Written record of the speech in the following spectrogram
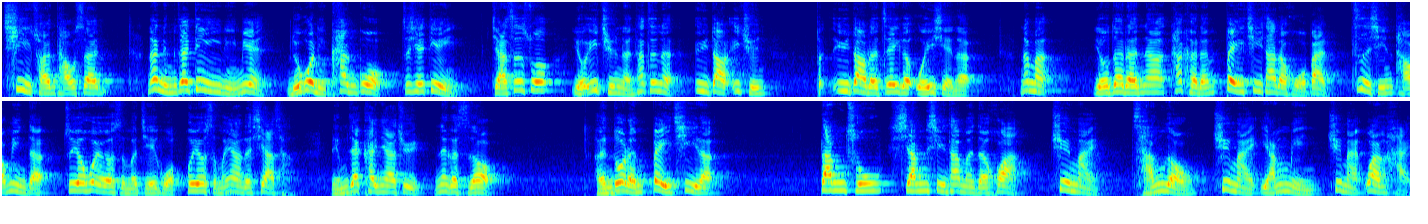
弃船逃生。那你们在电影里面，如果你看过这些电影，假设说有一群人他真的遇到一群遇到了这个危险了，那么有的人呢，他可能背弃他的伙伴，自行逃命的，最后会有什么结果？会有什么样的下场？你们再看下去，那个时候。很多人背弃了当初相信他们的话，去买长荣、去买阳明、去买万海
